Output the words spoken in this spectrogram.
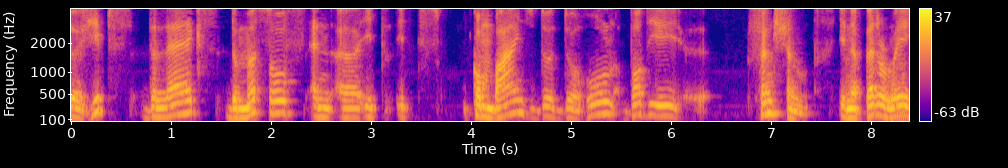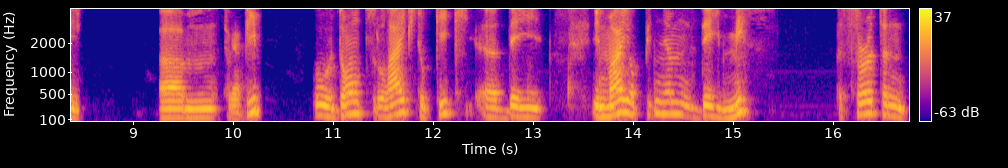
the hips the legs the muscles and uh, it it combines the the whole body uh, function in a better Mhm. way um, Yeah. people who don't like to kick uh, they in my opinion they miss a certain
